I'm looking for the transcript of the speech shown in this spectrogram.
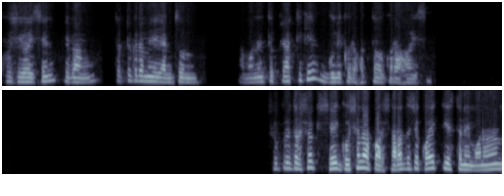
খুশি হয়েছেন এবং চট্টগ্রামে একজন মনোনীত প্রার্থীকে গুলি করে হত্যা করা হয়েছে। সুপ্রিয় দর্শক, সেই ঘোষণার পর সারা দেশে কয়েকটি স্থানে মনোনয়ন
